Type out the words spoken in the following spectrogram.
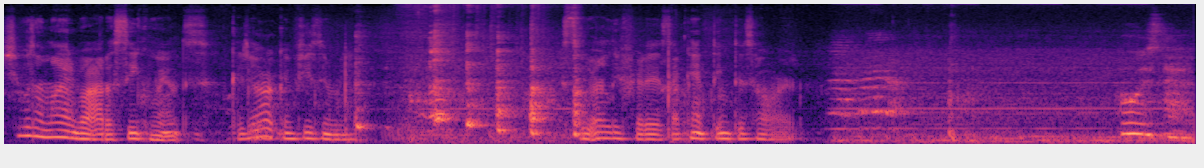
She wasn't lying about out of sequence. Cause y'all are confusing me. It's too early for this. I can't think this hard. Who is that?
